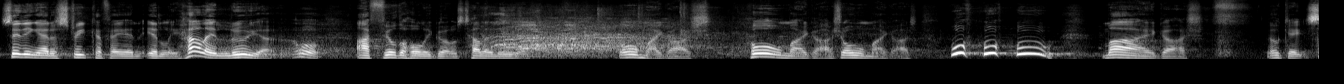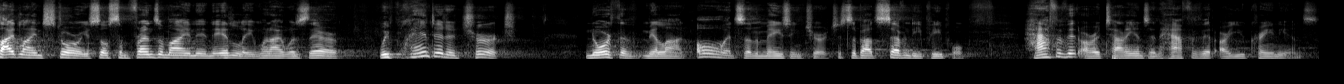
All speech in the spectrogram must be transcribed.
sitting at a street cafe in Italy. Hallelujah. Oh, I feel the Holy Ghost. Hallelujah. Oh my gosh. Oh my gosh. Oh my gosh. Woo hoo hoo. My gosh. Okay, sideline story. So, some friends of mine in Italy, when I was there, we planted a church north of Milan. Oh, it's an amazing church. It's about 70 people. Half of it are Italians and half of it are Ukrainians.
